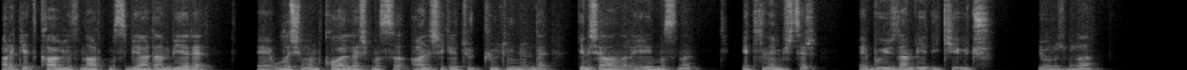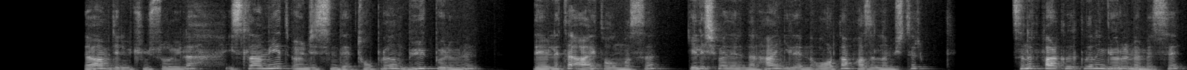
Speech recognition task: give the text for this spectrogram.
hareket kabiliyetinin artması, bir yerden bir yere e, ulaşımın kolaylaşması aynı şekilde Türk kültürünün de geniş alanlara yayılmasını etkilemiştir. E, bu yüzden 1, 2, 3 diyoruz buna. Devam edelim üçüncü soruyla. İslamiyet öncesinde toprağın büyük bölümünün devlete ait olması gelişmelerinden hangilerini ortam hazırlamıştır? Sınıf farklılıklarının görülmemesi.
